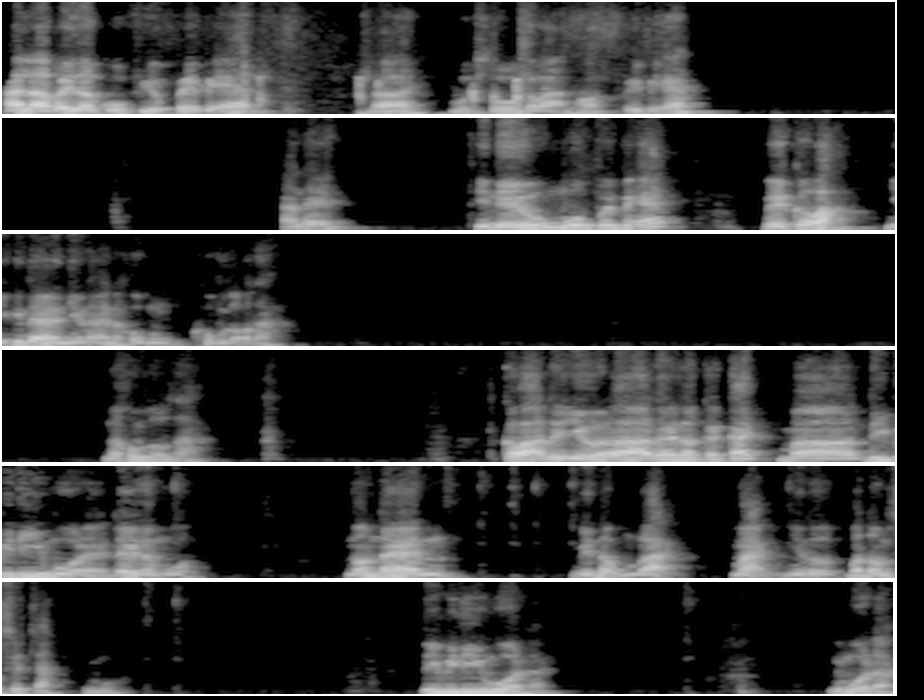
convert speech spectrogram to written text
hay là bây giờ cổ phiếu PVS đây, một số các bạn hỏi PVS ăn thế. Thì nếu mua PVS về cơ bản, những cái nền như này là không không rõ ràng. Nó không rõ ràng. Các bạn thì nhớ là đây là cái cách mà DVD mua để đây là mua. Nó nền biến động lại mạnh nhưng bắt đầu siết chặt thì mua. DVD mua ở đây. Đi mua ở đây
